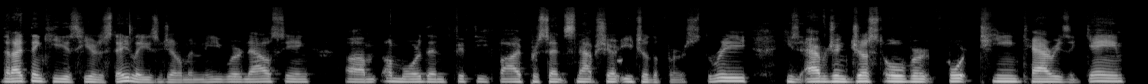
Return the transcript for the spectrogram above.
that I think he is here to stay, ladies and gentlemen. He we're now seeing um, a more than 55% snap share each of the first three. He's averaging just over 14 carries a game.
